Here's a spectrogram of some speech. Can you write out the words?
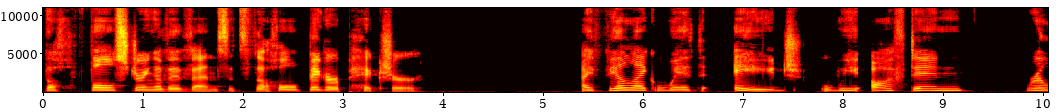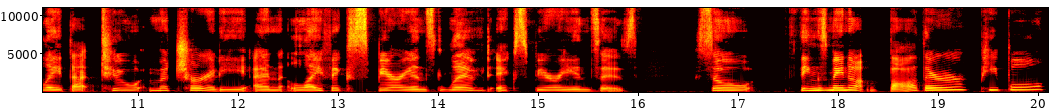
the full string of events. It's the whole bigger picture. I feel like with age, we often relate that to maturity and life experience, lived experiences. So things may not bother people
